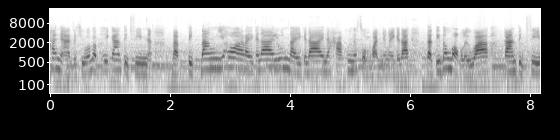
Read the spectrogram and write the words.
ท่านเนี่ยอาจจะคิดว่าแบบเฮ้ยการติดฟิล์มเนี่ยแบบติดตั้งยี่ห้ออะไรก็ได้ รุ่นใดก็ได้นะคะ คุณสมบัติยังไงก็ได้ แต่ตี้ต้องบอกเลยว่าการติดฟิล์ม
